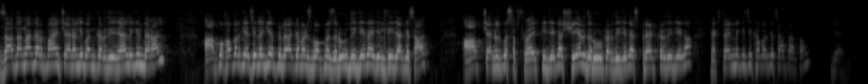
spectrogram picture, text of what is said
ज़्यादा ना कर पाएँ चैनल ही बंद कर दिए जाएँ। लेकिन बहरहाल, आपको खबर कैसी लगी अपनी राय कमेंट्स बॉक्स में ज़रूर दीजिएगा एक इल्तिजा के साथ। आप चैनल को सब्सक्राइब कीजिएगा शेयर ज़रूर कर दीजिएगा स्प्रेड कर दीजिएगा। नेक्स्ट टाइम मैं किसी खबर के साथ आता हूँ। जय हिंद।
